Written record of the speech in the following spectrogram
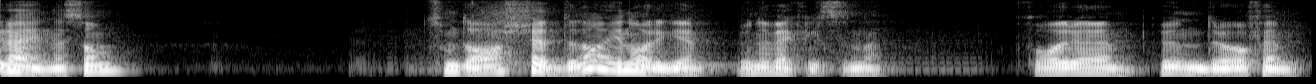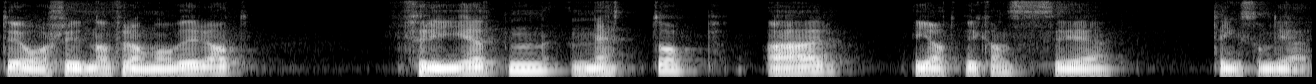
greiene som, som da skjedde da i Norge under vekkelsene for eh, 150 år siden og framover, at friheten nettopp er i at vi kan se ting som de er.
